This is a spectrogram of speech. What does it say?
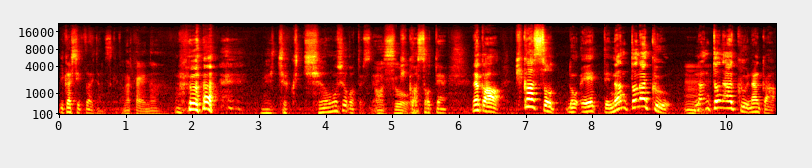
行かせていただいたんですけど。仲やな めちゃくちゃ面白かったですね。あそう。ピカソ展。なんかピカソの絵ってなんとなく、うん。なんとなくなんか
